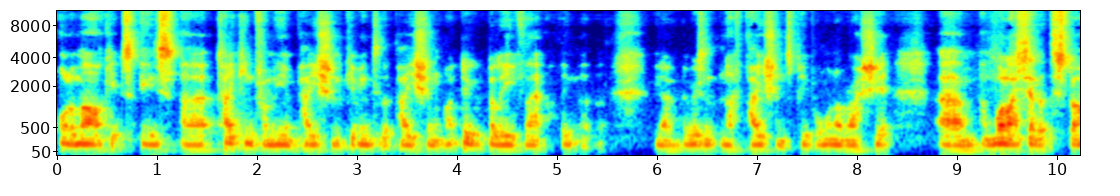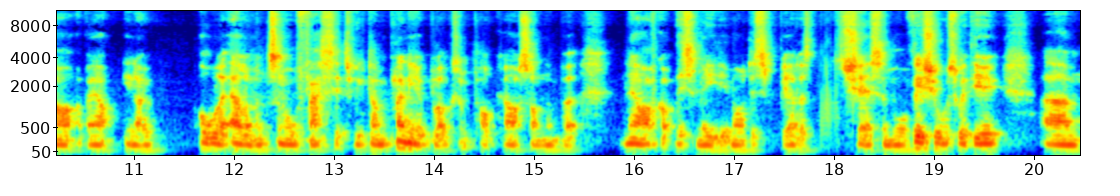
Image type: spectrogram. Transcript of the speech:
all the markets is uh, taking from the impatient, giving to the patient. I do believe that. I think that you know there isn't enough patience. People want to rush it. Um, and what I said at the start about you know all the elements and all facets, we've done plenty of blogs and podcasts on them, but now I've got this medium, I'll just be able to share some more visuals with you. Um,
